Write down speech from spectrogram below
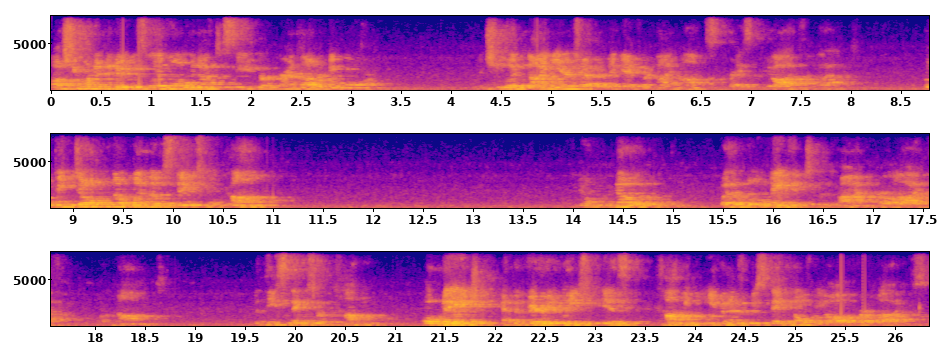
All she wanted to do was live long enough to see her granddaughter be born. And she lived nine years after they gave her nine months. Praise God for that. But we don't know when those things will come. We don't know whether we'll make it to the time of our life or not. But these things are coming. Old age, at the very least, is coming, even if we stay healthy all of our lives.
